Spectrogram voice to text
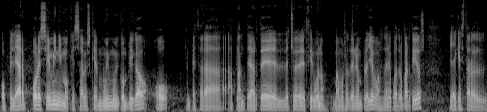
o pelear por ese mínimo que sabes que es muy, muy complicado o empezar a, plantearte el hecho de decir, bueno, vamos a tener un playoff, vamos a tener cuatro partidos y hay que estar al,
